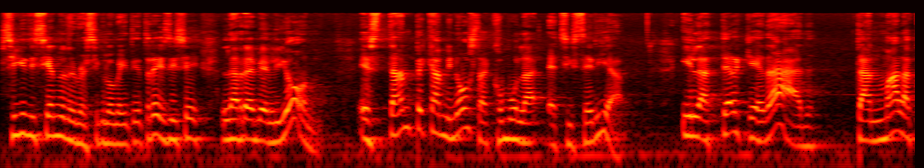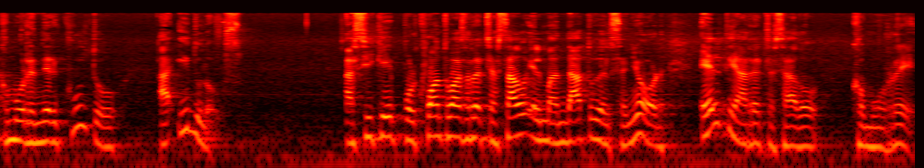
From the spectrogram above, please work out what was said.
Sigue diciendo en el versículo 23, dice, la rebelión es tan pecaminosa como la hechicería y la terquedad tan mala como rendir culto a ídolos. Así que por cuanto has rechazado el mandato del Señor, Él te ha rechazado como rey.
